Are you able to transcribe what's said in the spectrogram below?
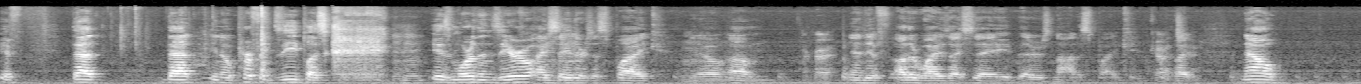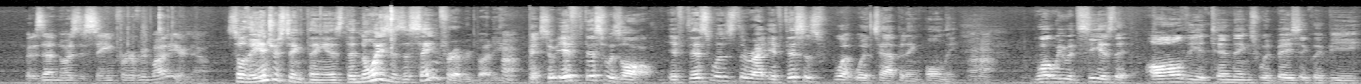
if that that you know perfect Z plus Mhm. is more than zero, I say Mhm. there's a spike. You know, um, Okay. and if otherwise, I say there's not a spike. Gotcha. Now, But is that noise the same for everybody or no? so the interesting thing is the noise is the same for everybody. Huh. Okay, so if this was all, if this was the right, if this is what was happening only, Uh huh. what we would see is that all the attendings would basically be.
